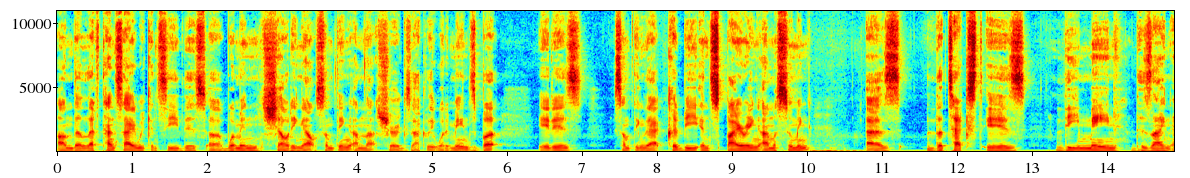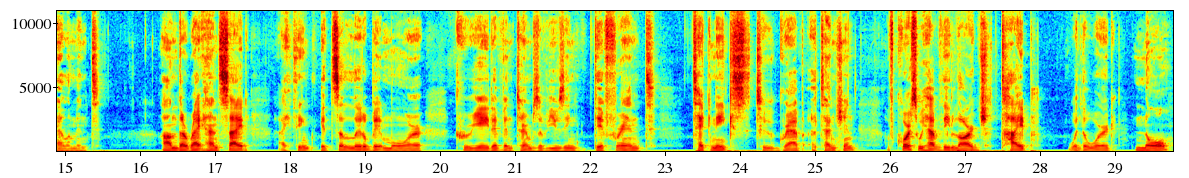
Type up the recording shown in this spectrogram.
On the left hand side we can see this uh, woman shouting out something. I'm not sure exactly what it means but it is something that could be inspiring i'm assuming as the text is the main design element on the right hand side I think it's a little bit more creative in terms of using different techniques to grab attention. Of course, we have the large type with the word no,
